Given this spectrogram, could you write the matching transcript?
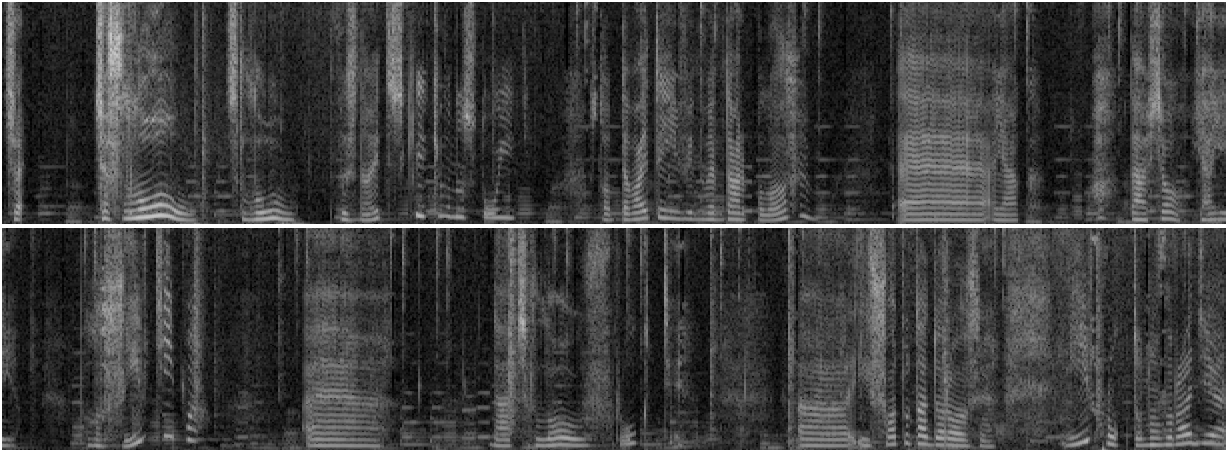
Це. Це слоу. Слоу. Ви знаєте, скільки воно стоїть? Стоп, давайте її в інвентар положимо. Е, а як? А, да, все, я її положив, типа. Е, да, це лоу фрукти. Е, і що тут дороже? Мій фрукт, ну вроді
